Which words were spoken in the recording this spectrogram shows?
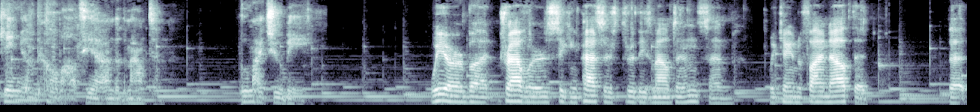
king of the kobolds here under the mountain. Who might you be? We are but travelers seeking passage through these mountains, and we came to find out that that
